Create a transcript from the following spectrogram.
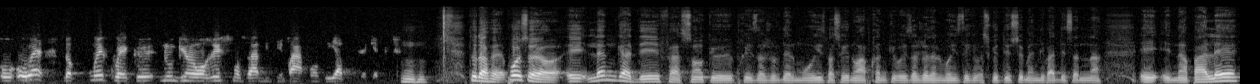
ouais, donc, moi, je crois que nous avons une responsabilité par rapport à faire quelque chose. Mhm. Tout à fait. Professeur, et l'en garder façon que le président Jovenel Moïse, parce que nous apprenons que le président Jovenel Moïse, parce que deux semaines, il va descendre et, et n'en parlait,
